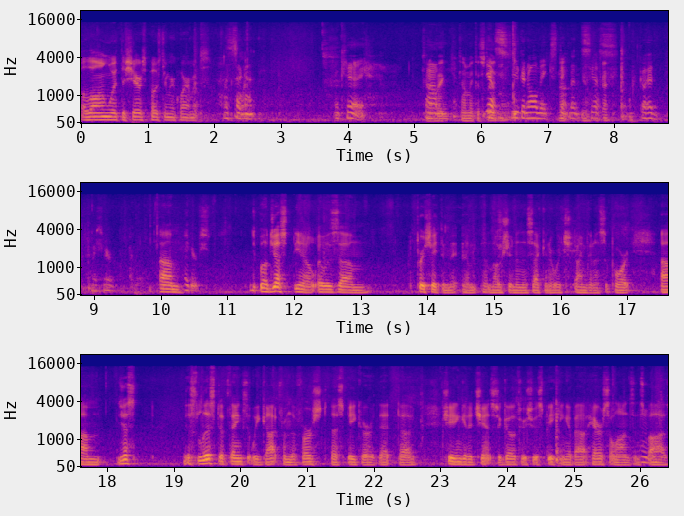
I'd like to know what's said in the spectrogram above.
along with the sheriff's posting requirements. Second. Okay. Can I Um, make, can I make a Yes, statement? you can all make statements, yeah, yes. Go ahead, Commissioner Um, Eggers. Well, just, you know, it was, um, appreciate the, mo- um, the motion and the seconder, which I'm gonna support. Um, just this list of things that we got from the first uh, speaker that, uh, she didn't get a chance to go through, she was speaking about hair salons and Mhm. spas.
